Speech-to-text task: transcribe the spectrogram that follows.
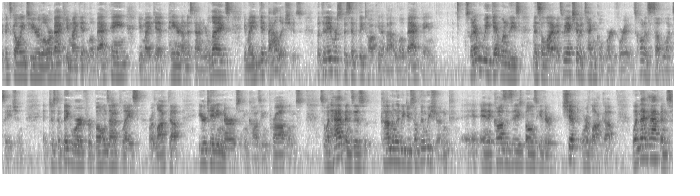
If it's going to your lower back, you might get low back pain, you might get pain or numbness down your legs, you might even get bowel issues. But today we're specifically talking about low back pain. So whenever we get one of these misalignments, we actually have a technical word for it. It's called a subluxation. It's just a big word for bones out of place or locked up, irritating nerves and causing problems. So what happens is commonly we do something we shouldn't, and it causes these bones either shift or lock up. When that happens,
